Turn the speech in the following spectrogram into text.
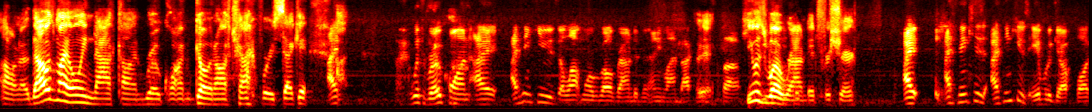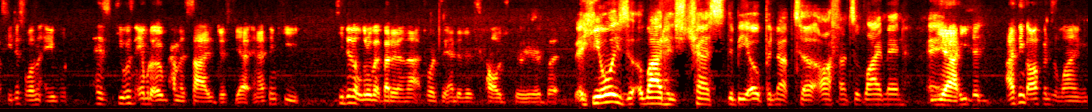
I don't know. That was my only knock on Roquan going off track for a second. with Roquan, I I think he was a lot more well rounded than any linebacker. Yeah. his. He was well rounded for sure. I I think his I think he was able to get off blocks. He just wasn't able his he wasn't able to overcome his size just yet. And I think he he did a little bit better than that towards the end of his college career. But He always allowed his chest to be opened up to offensive linemen. And yeah, he did. I think offensive line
